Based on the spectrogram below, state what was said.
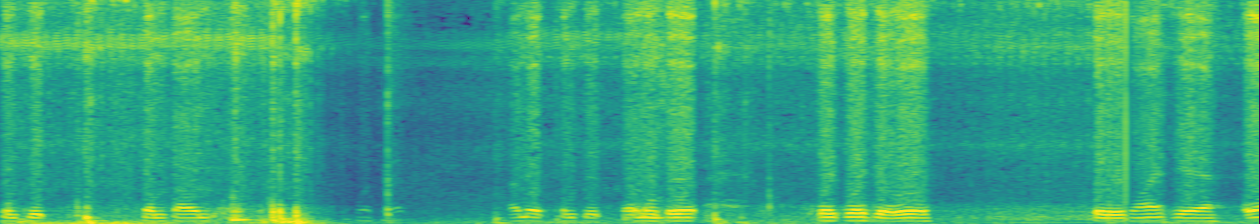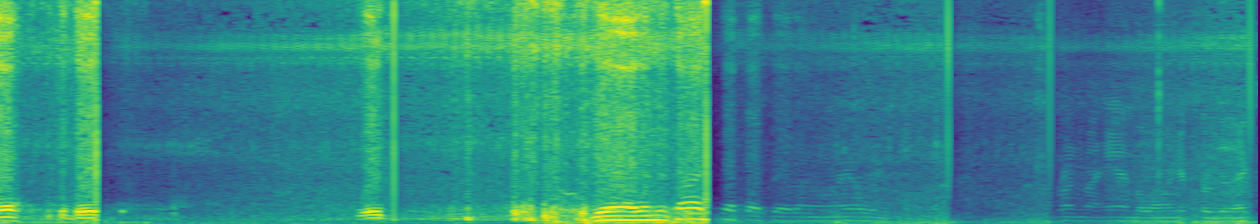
pinched it sometime. What's that? I may have pinched it was sometime. it. Where, where's the lure? For the Line? Yeah. Yeah, it's a break. Weird. Yeah, when you're tying stuff like that on, I always run my hand along it for the next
